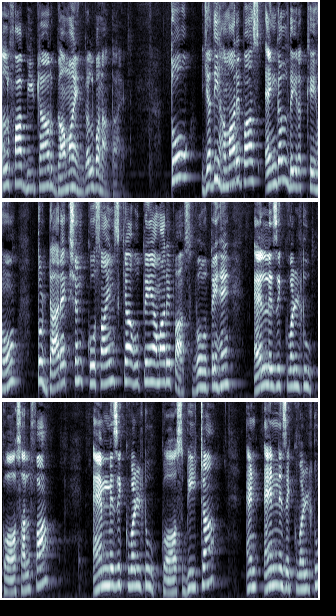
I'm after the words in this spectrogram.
अल्फा बीटा और गामा एंगल बनाता है तो यदि हमारे पास एंगल दे रखे हों तो डायरेक्शन कोसाइंस क्या होते हैं हमारे पास वो होते हैं l is equal to cos alpha m is equal to cos beta and n is equal to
